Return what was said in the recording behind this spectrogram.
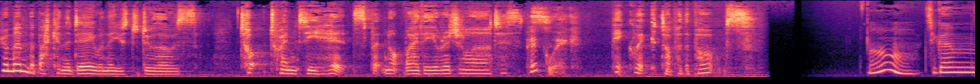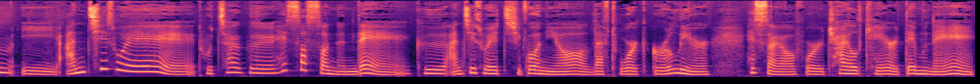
Remember back in the day when they used to do those top 20 hits, but not by the original artists? Pickwick. Pickwick, top of the pops. 어, 지금 이 안치소에 도착을 했었었는데 그 안치소의 직원이요 left work earlier 했어요 for child care 때문에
